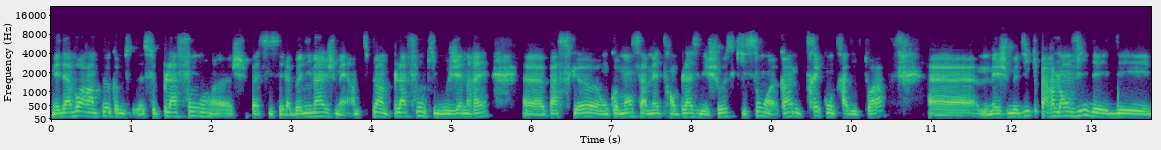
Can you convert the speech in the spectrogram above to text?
mais d'avoir un peu comme ce plafond. Euh, je sais pas si c'est la bonne image, mais un petit peu un plafond qui nous gênerait euh, parce que on commence à mettre en place des choses qui sont euh, quand même très contradictoires. Euh, mais je me dis que par l'envie des, des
